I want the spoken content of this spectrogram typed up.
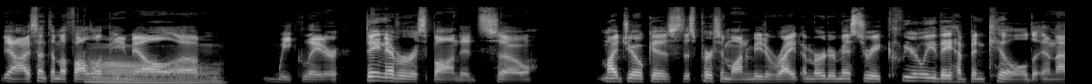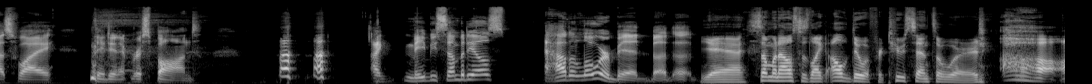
Yeah, I sent them a follow up email um, Oh. week later. They never responded, so my joke is this person wanted me to write a murder mystery. Clearly, they have been killed, and that's why they didn't respond. I maybe somebody else had a lower bid, but uh, Yeah, someone else is like, I'll do it for two cents a word. oh,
